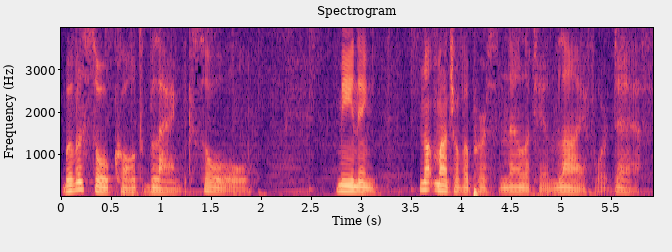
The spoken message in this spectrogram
with a so called blank soul, meaning not much of a personality in life or death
